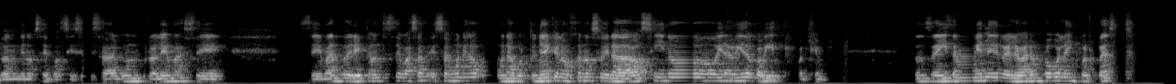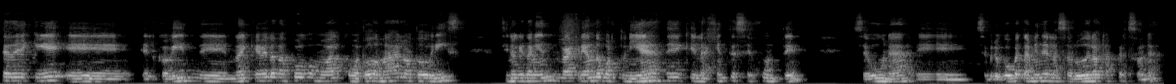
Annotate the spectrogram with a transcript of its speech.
donde, no sé, pues si se sabe algún problema, se se manda directamente ese WhatsApp, esa es una, una, oportunidad que a lo mejor no se hubiera dado si no hubiera habido COVID, por ejemplo. Entonces ahí también es relevar un poco la importancia de que eh, el COVID eh, no hay que verlo tampoco como, como todo malo, todo gris, sino que también va creando oportunidades de que la gente se junte, se una, eh, se preocupe también de la salud de las otras personas.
